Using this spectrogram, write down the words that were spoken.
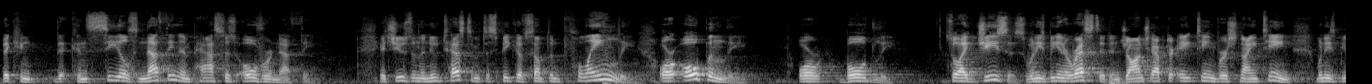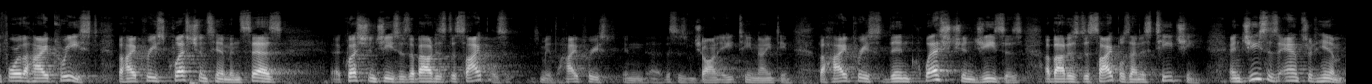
that, can, that conceals nothing and passes over nothing. It's used in the New Testament to speak of something plainly or openly or boldly. So, like Jesus, when he's being arrested in John chapter 18, verse 19, when he's before the high priest, the high priest questions him and says, uh, questions Jesus about his disciples. The high priest, in, uh, this is in John 18, 19. The high priest then questioned Jesus about his disciples and his teaching. And Jesus answered him,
